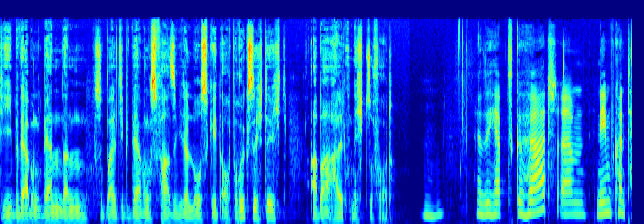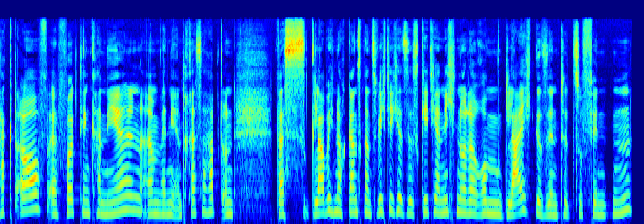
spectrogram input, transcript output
Die Bewerbungen werden dann, sobald die Bewerbungsphase wieder losgeht, auch berücksichtigt, aber halt nicht sofort. Mhm. Also ihr habt es gehört, ähm, nehmt Kontakt auf, äh, folgt den Kanälen, ähm, wenn ihr Interesse habt. Und was, glaube ich, noch ganz, ganz wichtig ist, es geht ja nicht nur darum, Gleichgesinnte zu finden,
